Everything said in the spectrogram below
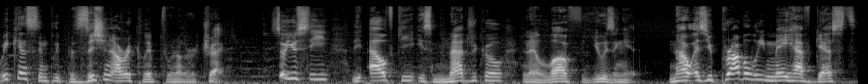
we can simply position our clip to another track. So you see, the Alt key is magical and I love using it. Now as you probably may have guessed,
